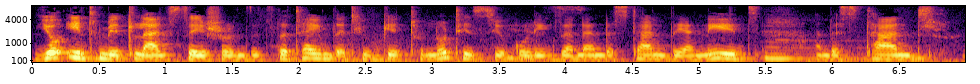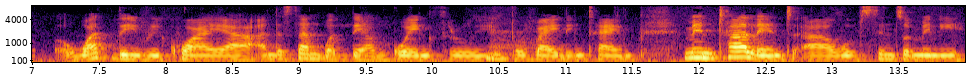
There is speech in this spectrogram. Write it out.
your intimate lunch sessions, it's the time that you get to notice your colleagues and understand their needs, understand what they require, understand what they are going through. You're providing time. I mean, talent. Uh, we've seen so many.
